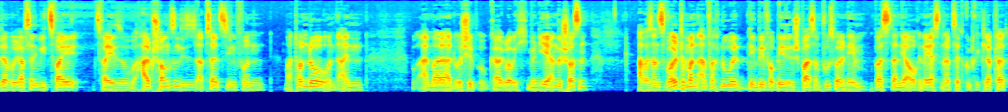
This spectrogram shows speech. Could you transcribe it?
da gab es dann irgendwie zwei, zwei so Halbchancen, dieses Abseitsding von Matondo und einen, einmal hat Uschipka, glaube ich, Meunier angeschossen. Aber sonst wollte man einfach nur dem BVB den Spaß am Fußball nehmen, was dann ja auch in der ersten Halbzeit gut geklappt hat.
